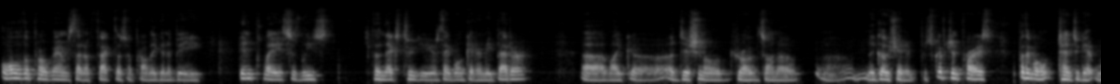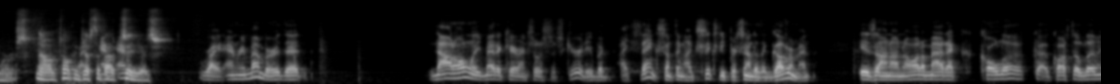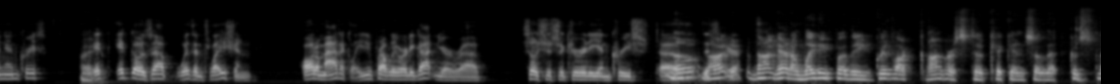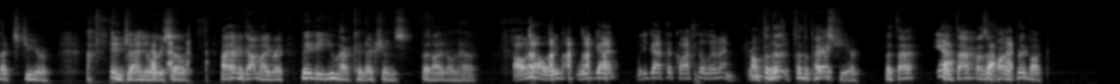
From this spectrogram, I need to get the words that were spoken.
all the programs that affect us are probably going to be in place at least the next two years. They won't get any better uh, like uh, additional drugs on a uh, negotiated prescription price, but they won't tend to get worse. Now, I'm talking Right. just about and seniors. right. And remember that not only Medicare and Social Security, but I think something like 60% of the government is on an automatic COLA, cost of living increase. Right. It it goes up with inflation automatically. You've probably already gotten your uh, Social Security increase uh, No, not year. yet. Not yet. I'm waiting for the gridlock Congress to kick in so that because it's next year in January. So I haven't got my rate. Maybe you have connections that I don't have. Oh no, we've we've got we got the cost of living Oh, for the for the past year, but that Yeah. but that wasn't Well, part of gridlock.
